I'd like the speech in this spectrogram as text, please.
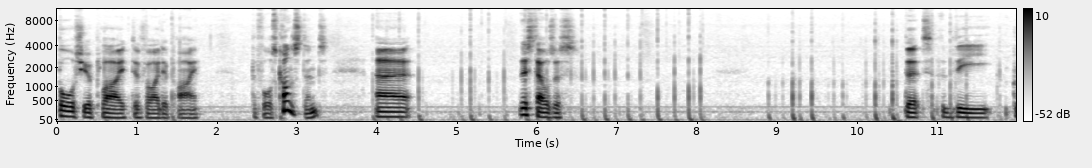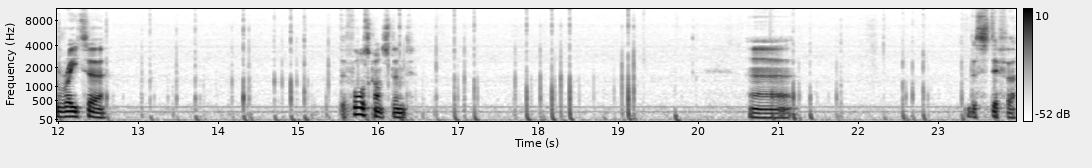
force you apply divided by the force constant, uh, this tells us that the greater force constant uh, the stiffer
